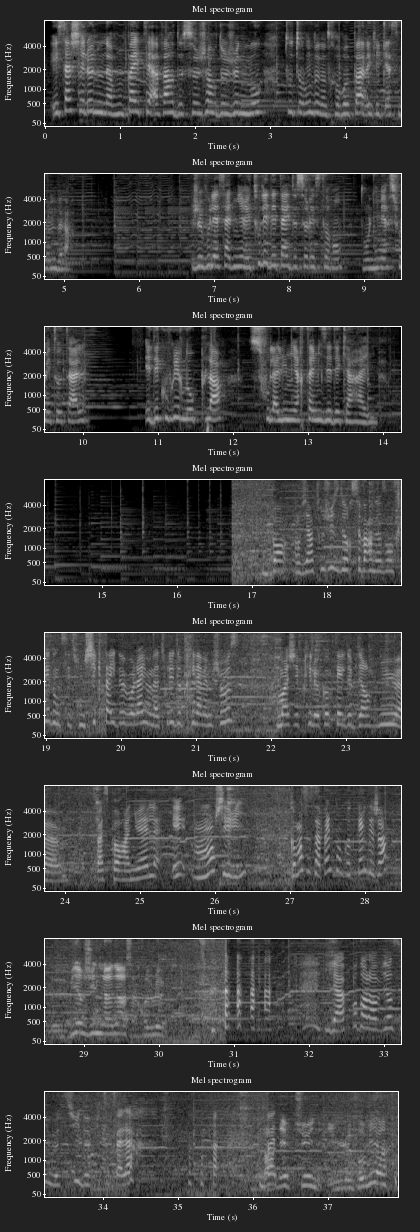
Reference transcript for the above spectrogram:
Et sachez-le, nous n'avons pas été avares de ce genre de jeu de mots tout au long de notre repas avec les cast members. Je vous laisse admirer tous les détails de ce restaurant, dont l'immersion est totale, et découvrir nos plats sous la lumière tamisée des Caraïbes. Bon, on vient tout juste de recevoir nos entrées, donc c'est une chic taille de volaille. On a tous les deux pris la même chose. Moi, j'ai pris le cocktail de bienvenue, euh, passeport annuel. Et mon chéri, comment ça s'appelle ton cocktail déjà Virgin Lana, sacre bleu. Il est à fond dans l'ambiance, il me tue depuis tout à l'heure. Par Neptune, il le faut bien.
